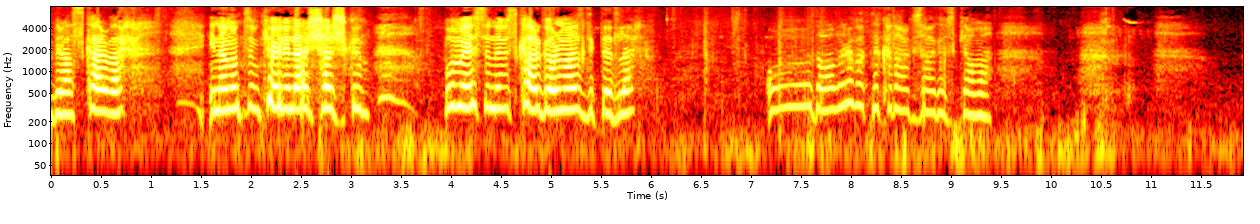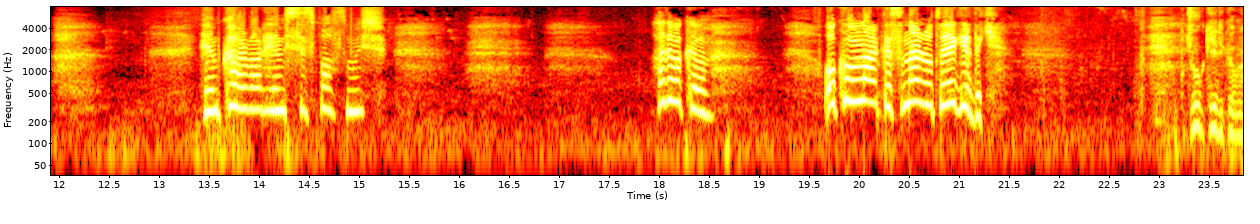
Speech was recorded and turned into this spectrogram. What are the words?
Biraz kar var. İnanın tüm köylüler şaşkın. Bu mevsimde biz kar görmezdik dediler. Oo dağlara bak ne kadar güzel gözüküyor ama. Hem kar var hem sis basmış. Hadi bakalım. Okulun arkasından rotaya girdik. Çok yedik ama.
